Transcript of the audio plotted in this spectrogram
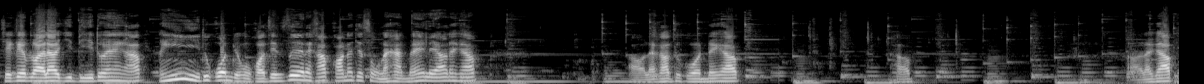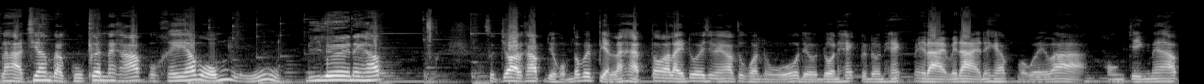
เช็คเรียบร้อยแล้วยินดีด้วยนะครับนี่ทุกคนเดี๋ยวผมขอเซ็นเซอร์นะครับเขาน่าจะส่งรหัสมาให้แล้วนะครับ เอาแล้วครับทุกคนนะครับครับเอาแล้วครับรหัสเชื่อมกับ Google นะครับโอเคครับผมโอ้โหดีเลยนะครับ สุดยอดครับเดี๋ยวผมต้องไปเปลี่ยนรหัสต้องอะไรด้วยใช่ไหมครับทุกคนโอ้โหเดี๋ยวโดนแฮกเดี๋ยวโดนแฮกไม่ได้ไม่ได้นะครับบอกเลยว่าของจริงนะครับ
